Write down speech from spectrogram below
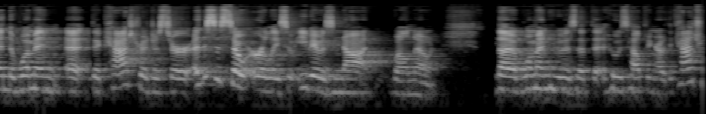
And the woman at the cash register, and this is so early, so eBay was not well known. The woman who is at the who's helping her at the cash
